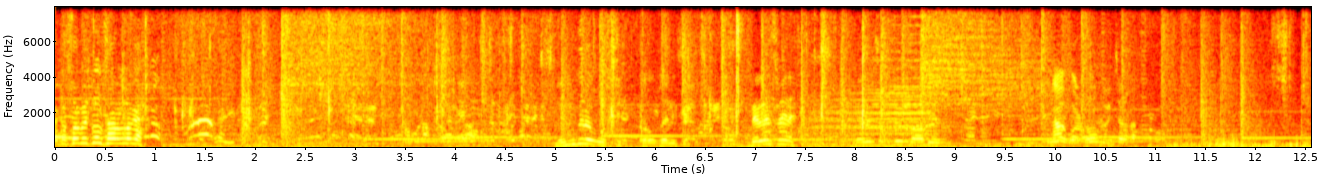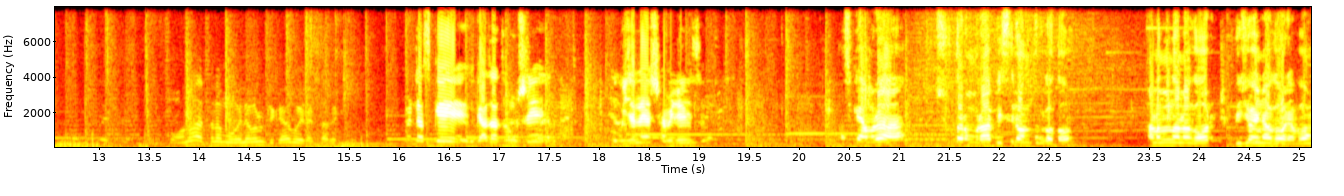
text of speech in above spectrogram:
একটা ছবি তুল সারা লোকে বন্ধুরা বসছি কৌশা নিচে ব্যালেন্স হয় না। ব্যালেন্স বাদ না মহিলা মানুষ ঢেকা বই রাখতে হবে। আজকে গাজা ধ্বংসে অভিযানে সামিল হয়েছে আজকে আমরা সুতরমুড়া বিসির অন্তর্গত আনন্দনগর বিজয়নগর এবং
